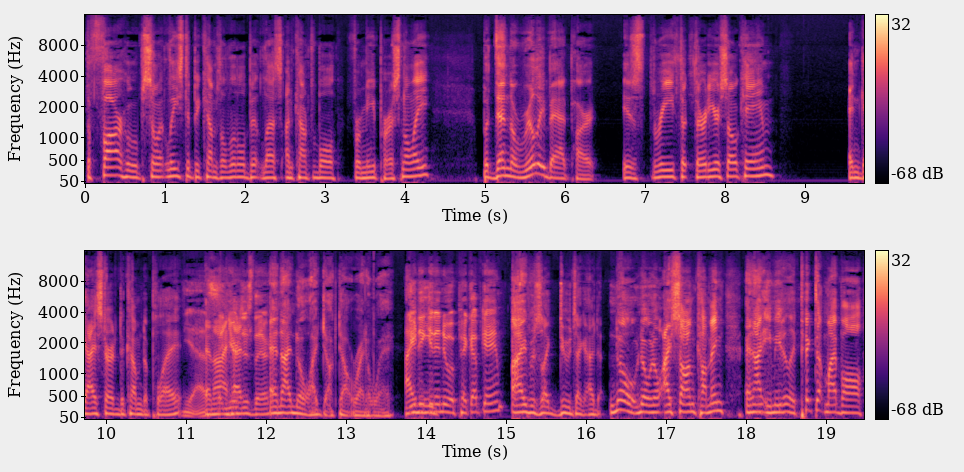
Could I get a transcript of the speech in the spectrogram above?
the far hoop, so at least it becomes a little bit less uncomfortable for me personally. But then the really bad part is 330 or so came, and guys started to come to play. Yes. And, I And you're had, just there? And I know I ducked out right away. you I didn't need- get into a pickup game? I was like, dudes, like, I, no, no, no. I saw him coming, and I immediately picked up my ball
